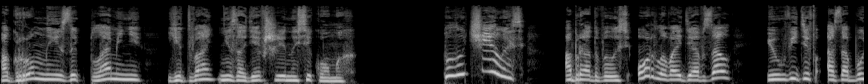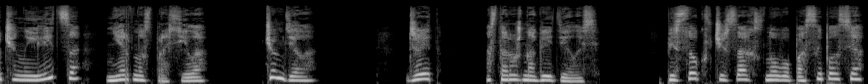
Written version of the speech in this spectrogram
огромный язык пламени, едва не задевший насекомых. «Получилось!» — обрадовалась Орла, войдя в зал и, увидев озабоченные лица, нервно спросила. «В чем дело?» Джейд осторожно огляделась. Песок в часах снова посыпался,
